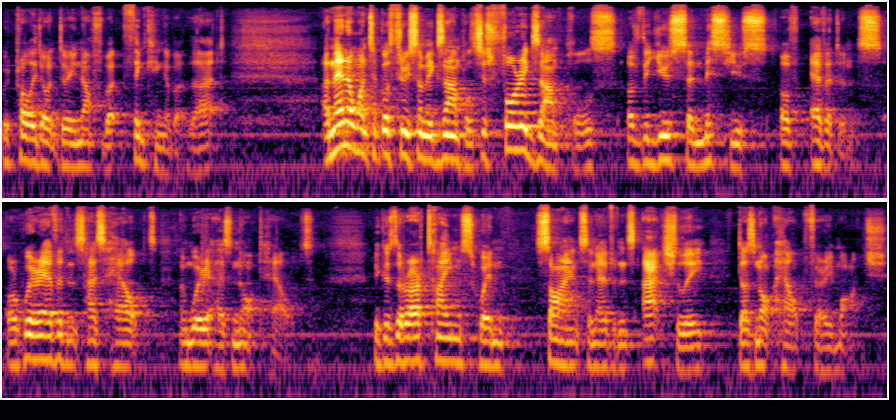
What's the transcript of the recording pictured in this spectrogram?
we probably don't do enough about thinking about that. And then I want to go through some examples, just four examples of the use and misuse of evidence, or where evidence has helped and where it has not helped. Because there are times when science and evidence actually does not help very much.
